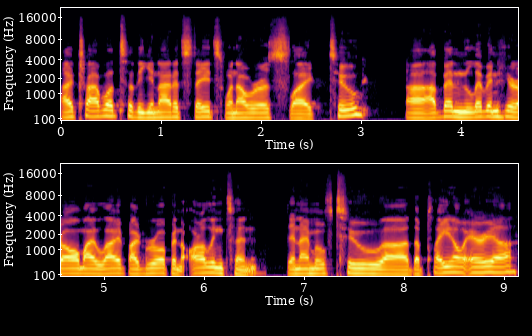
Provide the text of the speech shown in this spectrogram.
I traveled to the United States when I was like two. Uh, I've been living here all my life. I grew up in Arlington. Then I moved to uh, the Plano area.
